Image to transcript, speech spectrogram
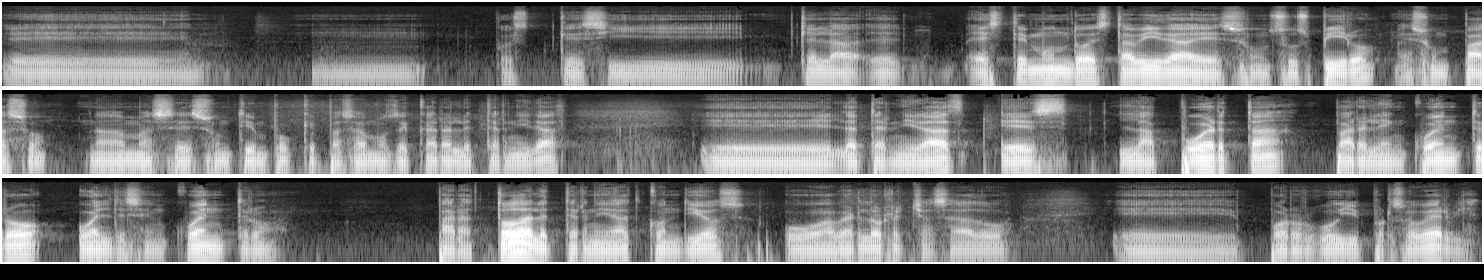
Eh, mm, pues que si que la, eh, este mundo, esta vida es un suspiro, es un paso, nada más es un tiempo que pasamos de cara a la eternidad. Eh, la eternidad es la puerta para el encuentro o el desencuentro para toda la eternidad con Dios o haberlo rechazado por orgullo y por soberbia.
